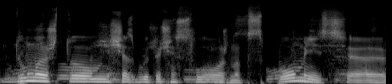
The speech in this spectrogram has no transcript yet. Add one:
Думаю, что мне сейчас будет очень сложно вспомнить. э,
